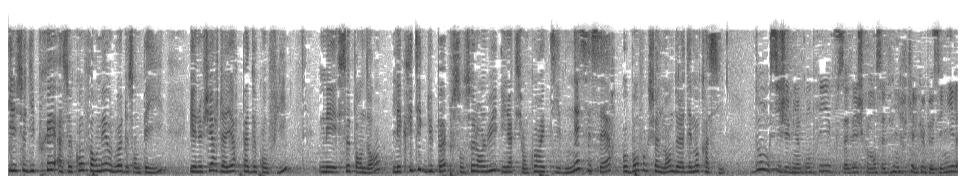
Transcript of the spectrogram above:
Il se dit prêt à se conformer aux lois de son pays et ne cherche d'ailleurs pas de conflit, mais cependant, les critiques du peuple sont selon lui une action corrective nécessaire au bon fonctionnement de la démocratie. Donc, si j'ai bien compris, vous savez, je commence à devenir quelque peu sénile,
